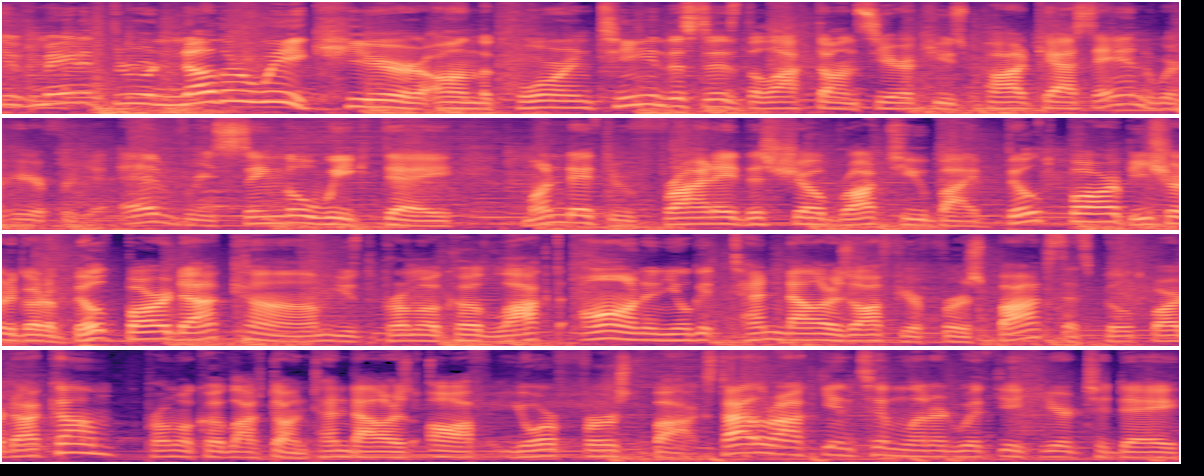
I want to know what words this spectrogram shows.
you've made it through another week here on the quarantine. This is the Locked On Syracuse podcast, and we're here for you every single weekday, Monday through Friday. This show brought to you by Built Bar. Be sure to go to builtbar.com, use the promo code Locked On, and you'll get $10 off your first box. That's builtbar.com. Promo code Locked On, $10 off your first box. Tyler Aki and Tim Leonard with you here today.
